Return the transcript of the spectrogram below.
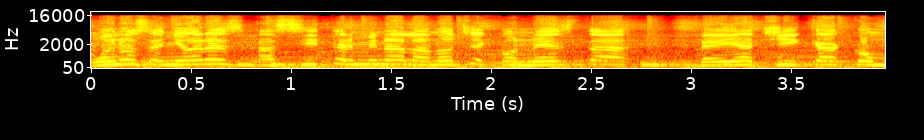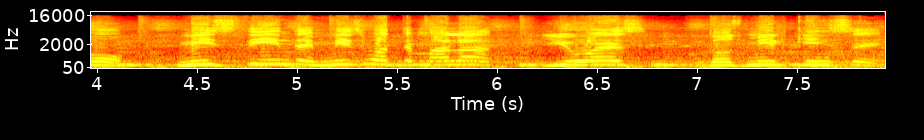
Bueno, señores, así termina la noche con esta bella chica como Miss Teen de Miss Guatemala US 2015.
